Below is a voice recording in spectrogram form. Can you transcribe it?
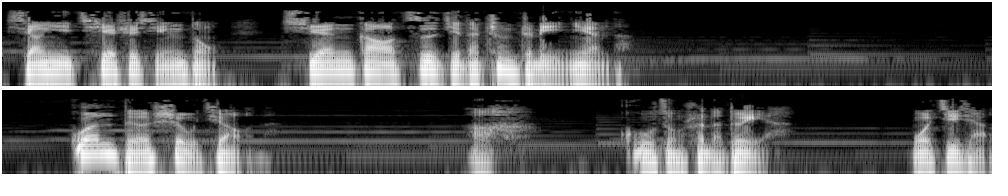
想以切实行动宣告自己的政治理念呢。关德受教了，啊，古总说的对呀，我记下了。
